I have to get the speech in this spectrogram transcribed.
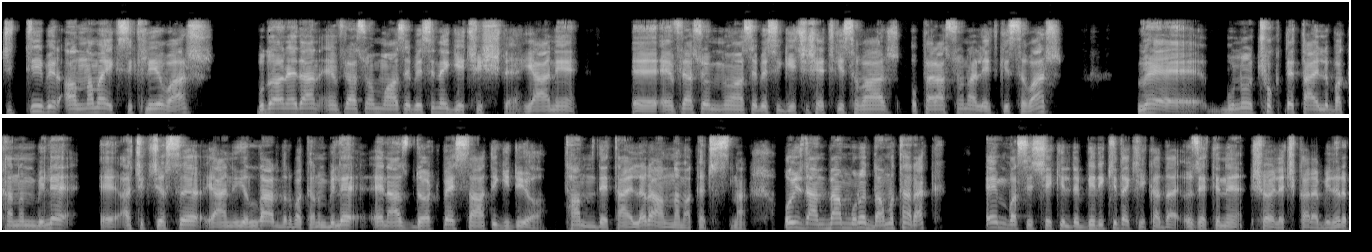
ciddi bir anlama eksikliği var. Bu da neden enflasyon muhasebesine geçişte. Yani e, enflasyon muhasebesi geçiş etkisi var, operasyonel etkisi var ve bunu çok detaylı bakanın bile e, açıkçası yani yıllardır bakanın bile en az 4-5 saati gidiyor tam detayları anlamak açısından. O yüzden ben bunu damıtarak en basit şekilde 1-2 dakikada özetini şöyle çıkarabilirim.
